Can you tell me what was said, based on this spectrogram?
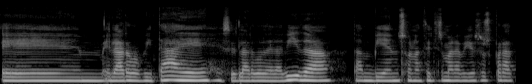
Em, el árbol vitae, es el árbol de la vida, también son aceites maravillosos para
